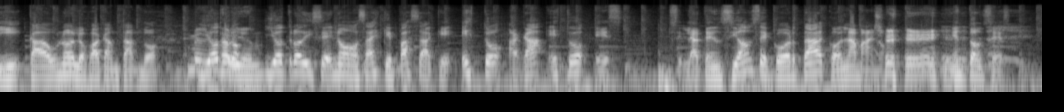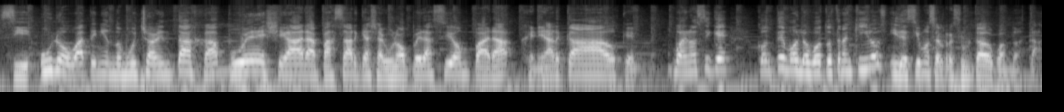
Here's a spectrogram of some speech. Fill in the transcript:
y cada uno los va cantando? Me- y, otro, bien. y otro dice, no, ¿sabes qué pasa? Que esto acá, esto es... La tensión se corta con la mano. Entonces, si uno va teniendo mucha ventaja, puede llegar a pasar que haya alguna operación para generar caos, que... Bueno, así que contemos los votos tranquilos y decimos el resultado cuando está.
